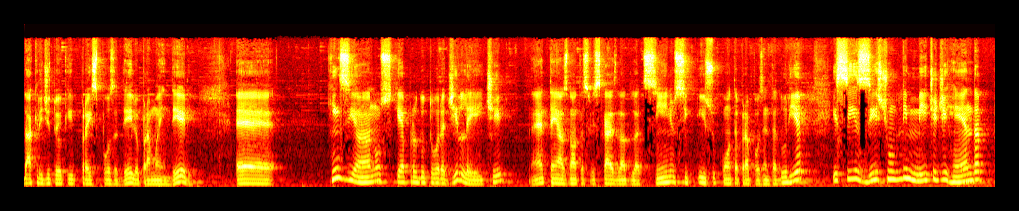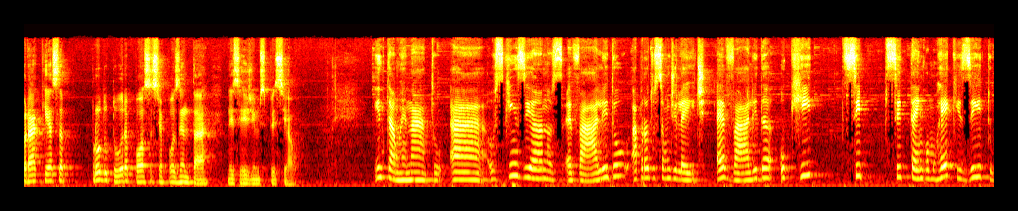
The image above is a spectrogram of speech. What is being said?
acredito eu que para a esposa dele ou para a mãe dele, é, 15 anos que é produtora de leite, né, tem as notas fiscais lá do laticínio, se isso conta para aposentadoria e se existe um limite de renda para que essa produtora possa se aposentar nesse regime especial. Então, Renato, a, os 15 anos é válido, a produção de leite é válida. O que se, se tem como requisito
